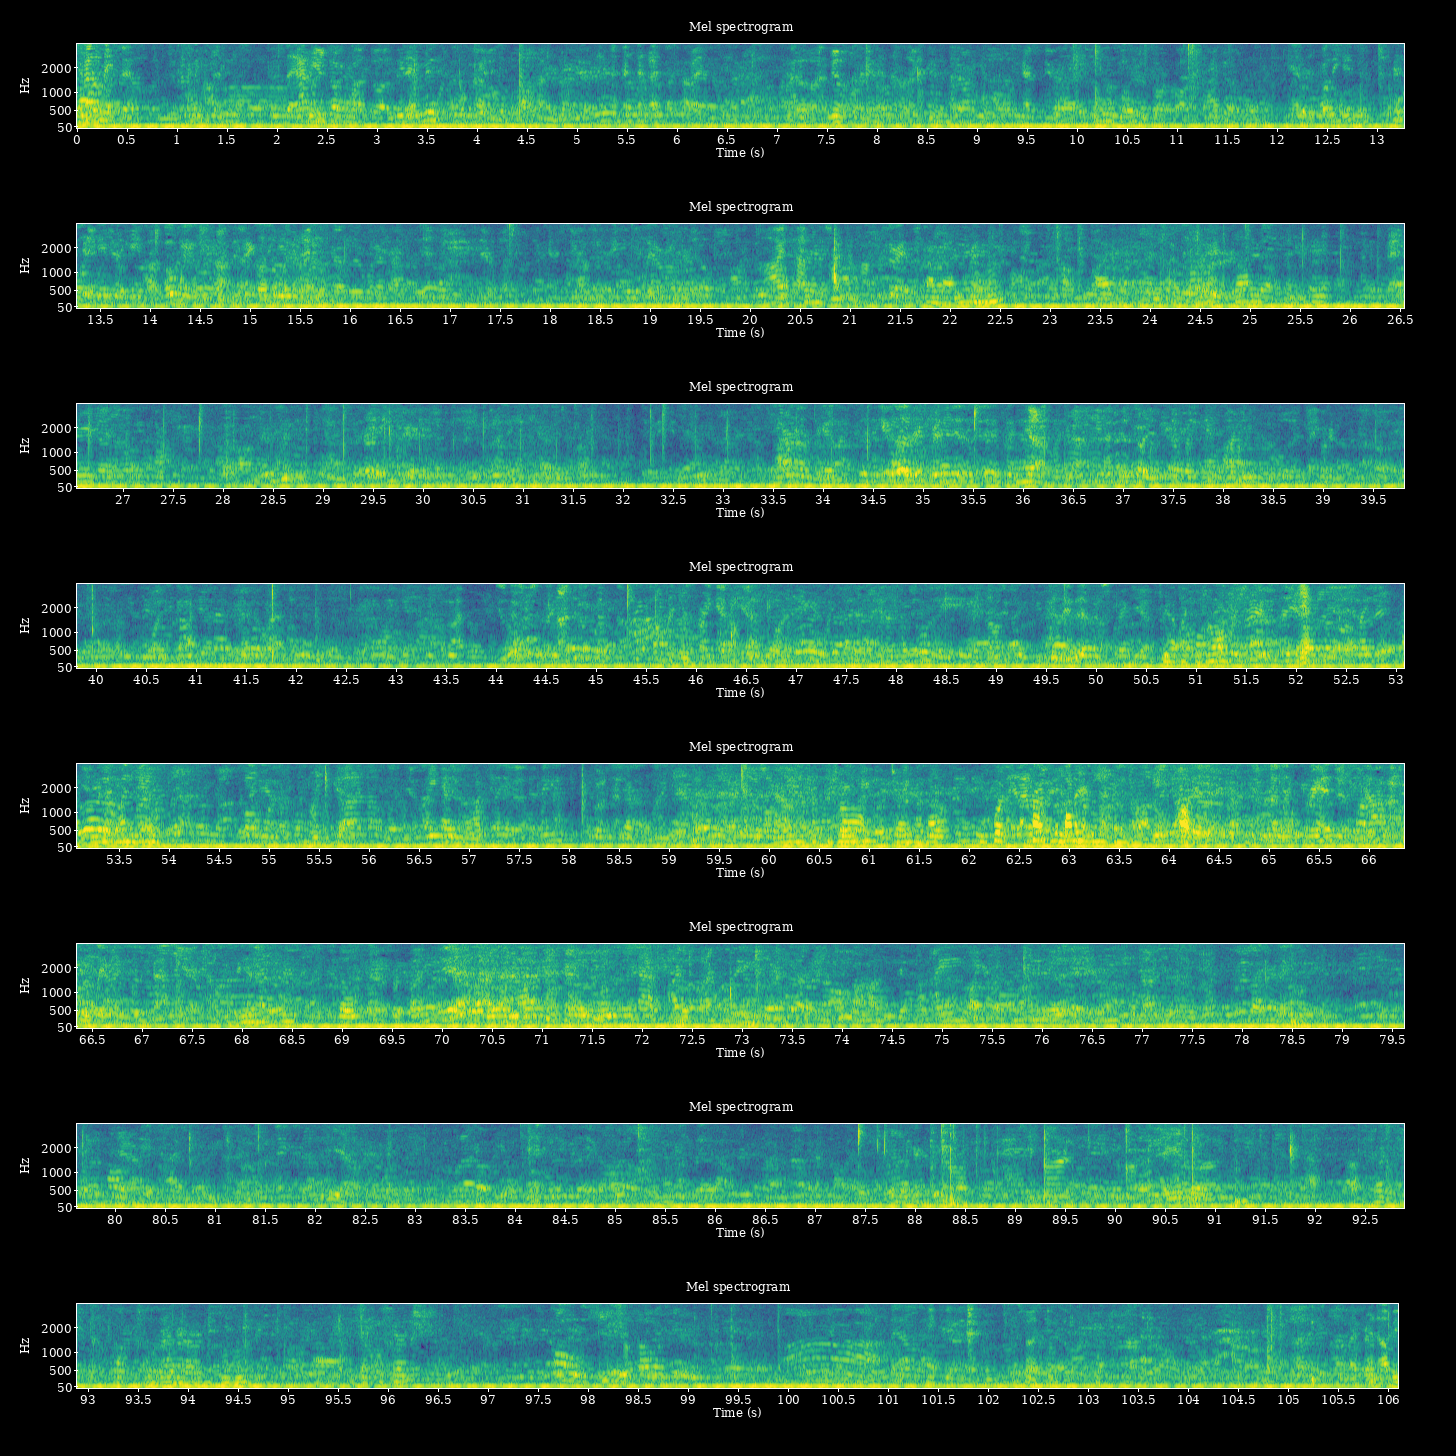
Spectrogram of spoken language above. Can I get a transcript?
kind of makes sense. Makes sense. Because the admin. I passed the. Stand by main. I goddess. Free effect to draw. Yeah. I gain it 100. Carrying affect the draw. Carrying about. You put prior to the bottom of the deck in the draw. Oh, yeah.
